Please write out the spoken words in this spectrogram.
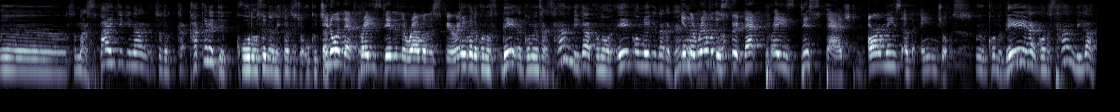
うんまあ、スパイ的なちょっとか隠れて行動するような人たちを送っちゃで、ということで、このレ、ごめんなさい、賛美がこの栄光の領域んかで、この礼、この賛美が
